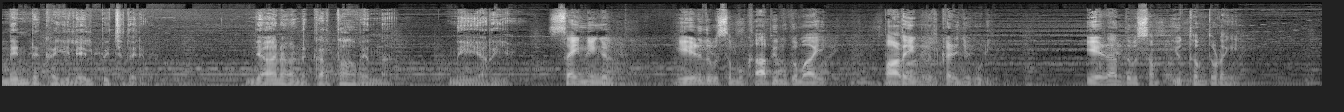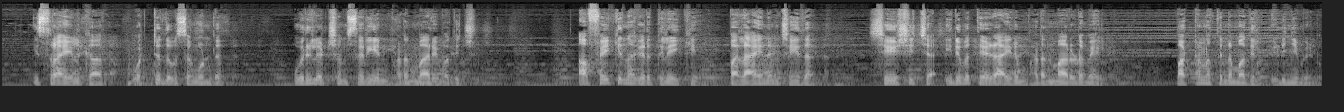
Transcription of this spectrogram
നിന്റെ കയ്യിൽ ഏൽപ്പിച്ചു തരും. ഞാനാണ് കർത്താവെന്ന് നീ അറിയും. സൈന്യങ്ങൾ ഏഴു ദിവസം മുഖാഭിമുഖമായി പാളയങ്ങളിൽ കഴിഞ്ഞുകൂടി. ഏഴാം ദിവസം യുദ്ധം തുടങ്ങി. ഇസ്രായേൽക്കാർ ഒറ്റ ദിവസം കൊണ്ട് ഒരു ലക്ഷം സിറിയൻ ഭടന്മാരെ വധിച്ചു. അഫേക്ക് നഗരത്തിലേക്ക് പലായനം ചെയ്ത ശേഷിച്ച ഇരുപത്തേഴായിരം ഭടന്മാരുടെ മേൽ പട്ടണത്തിന്റെ മതിൽ ഇടിഞ്ഞു വീണു.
